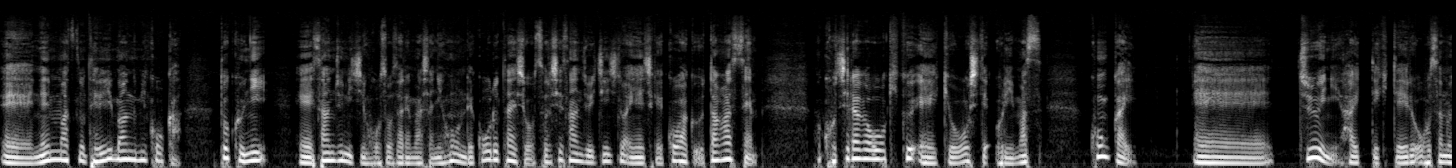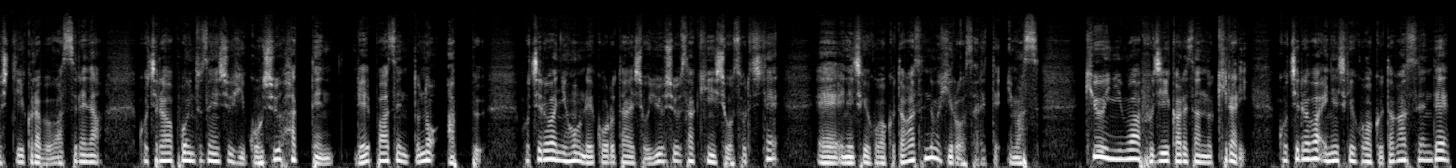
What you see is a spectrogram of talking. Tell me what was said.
えー、年末のテレビ番組効果、特に、えー、30日に放送されました日本レコード大賞、そして31日の NHK 紅白歌合戦、こちらが大きく影響をしております。今回、えー、10位に入ってきているオーサムシティクラブ忘れな。こちらはポイント前週比58.0%のアップ。こちらは日本レコード大賞優秀作品賞、そして、えー、NHK 紅白歌合戦でも披露されています。9位には藤井風さんのキラリ。こちらは NHK 紅白歌合戦で、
